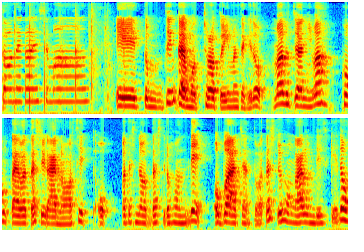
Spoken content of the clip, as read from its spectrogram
す。よろしくお願いします。えー、っと、前回もちょろっと言いましたけど、まるちゃんには、今回私があの、せお私の出してる本で、おばあちゃんと私という本があるんですけど、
